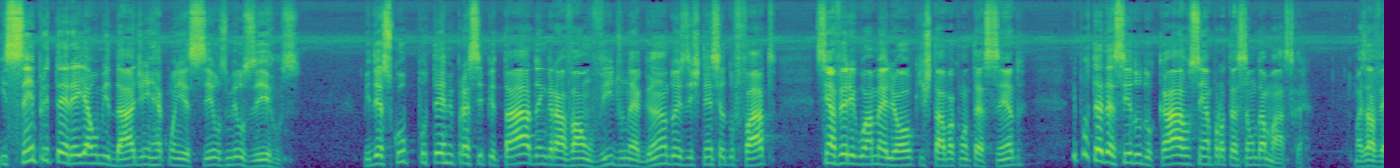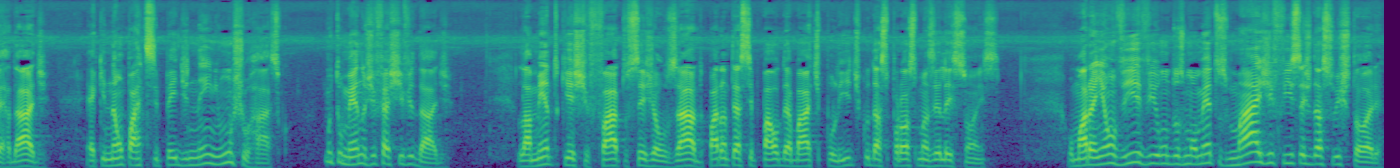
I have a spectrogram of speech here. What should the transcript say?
e sempre terei a humildade em reconhecer os meus erros. Me desculpo por ter me precipitado em gravar um vídeo negando a existência do fato sem averiguar melhor o que estava acontecendo e por ter descido do carro sem a proteção da máscara. Mas a verdade é que não participei de nenhum churrasco, muito menos de festividade. Lamento que este fato seja usado para antecipar o debate político das próximas eleições. O Maranhão vive um dos momentos mais difíceis da sua história.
